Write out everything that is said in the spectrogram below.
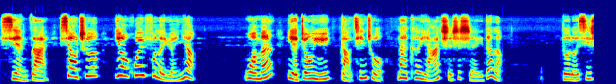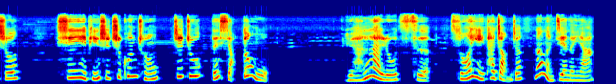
现在校车又恢复了原样，我们也终于搞清楚那颗牙齿是谁的了。多罗西说：“蜥蜴平时吃昆虫、蜘蛛等小动物。原来如此，所以它长着那么尖的牙。”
